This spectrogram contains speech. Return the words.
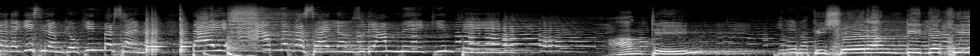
জায়গায় গেছিলাম কেউ কিনবার চায় না। তাই আপনার কাছে আইলাম যদি আপনি কিনতেন। আংটি? কিসের আংটি দেখি?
